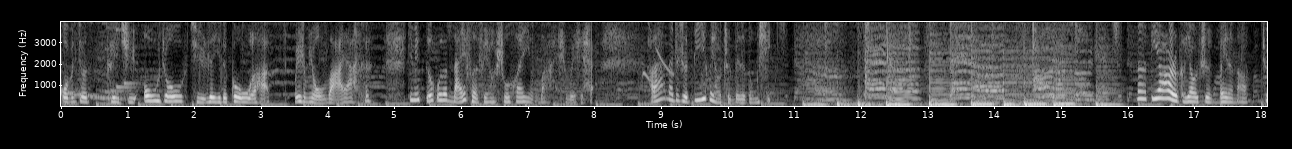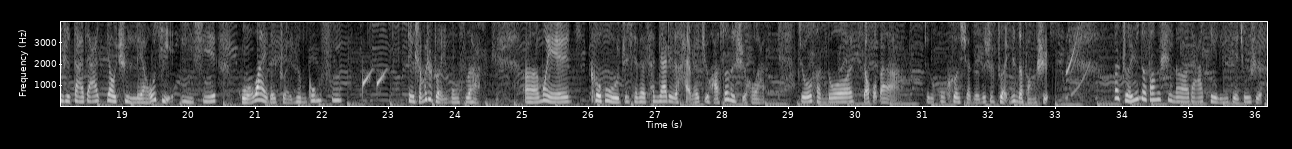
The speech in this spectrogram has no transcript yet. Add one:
我们就可以去欧洲去任意的购物了哈。为什么有娃呀？因为德国的奶粉非常受欢迎嘛，是不是？好啦，那这是第一个要准备的东西。那第二个要准备的呢，就是大家要去了解一些国外的转运公司。这个什么是转运公司哈？呃，莫爷客户之前在参加这个海外聚划算的时候啊，就有很多小伙伴啊，这个顾客选择的是转运的方式。那转运的方式呢，大家可以理解就是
